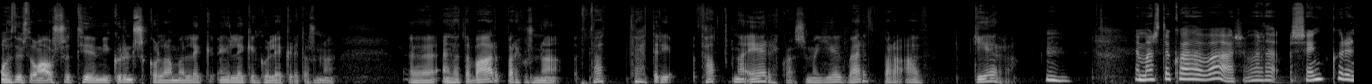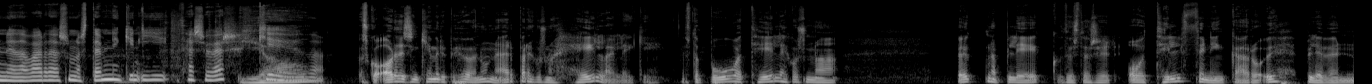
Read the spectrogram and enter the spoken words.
og þú veist, og ásötíðum í grunnskóla maður leik, leik einhver leikrit og svona. Uh, en þetta var bara eitthvað svona það, þetta er, þarna er eitthvað sem að ég verð bara að gera. Mm. En mannstu hvað það var? Var það söngurinn eða var það svona stemningin í þessu verki? Já, eða? sko orðið sem kemur upp í huga núna er bara eitthvað svona heilagleiki. Þú veist að búa til eitthvað svona augnablík og tilfinningar og upplifun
